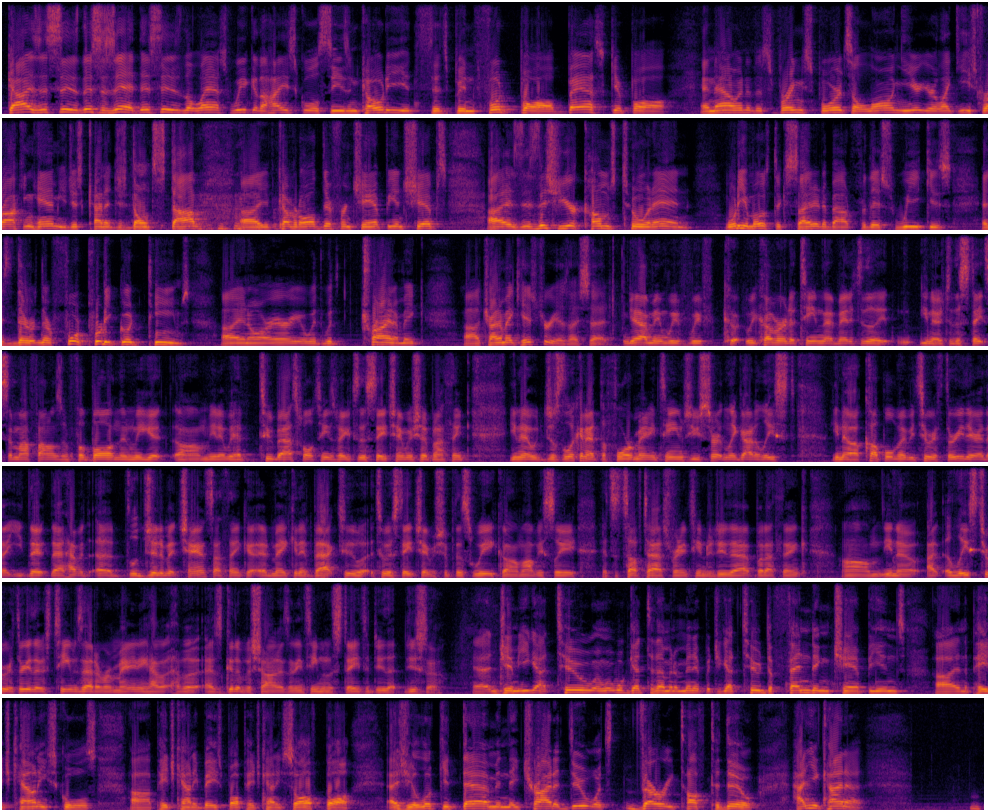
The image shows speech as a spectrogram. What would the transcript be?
Guys, this is this is it. This is the last week of the high school season. Cody, it's it's been football, basketball, and now into the spring sports. A long year. You're like East Rockingham. You just kind of just don't stop. Uh, you've covered all different championships. Uh, as, as this year comes to an end, what are you most excited about for this week? Is as there there are four pretty good teams uh, in our area with with trying to make uh, trying to make history, as I said. Yeah, I mean we've we've co- we covered a team that made it to the you know to the state semifinals in football, and then we get um, you know we had two basketball teams make it to the state championship, and I think you know just looking at the four remaining teams, you certainly got at least you know a couple, maybe two or three there that you, that, that have a, a, legitimate chance, I think, at making it back to to a state championship this week. Um, obviously, it's a tough task for any team to do that, but I think um, you know at, at, least two or three of those teams that are remaining have have a, as good of a shot as any team in the state to do that do so. And Jim, you got two, and we'll get to them in a minute, but you got two defending champions uh, in the Page County schools, uh, Page County baseball, Page County softball. As you look at them and they try to do what's very tough to do, how do you kind of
